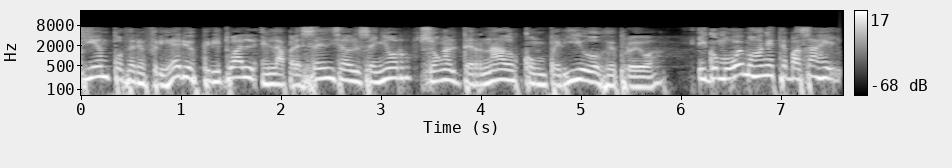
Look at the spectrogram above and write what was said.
Tiempos de refrigerio espiritual en la presencia del Señor son alternados con periodos de prueba. Y como vemos en este pasaje,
